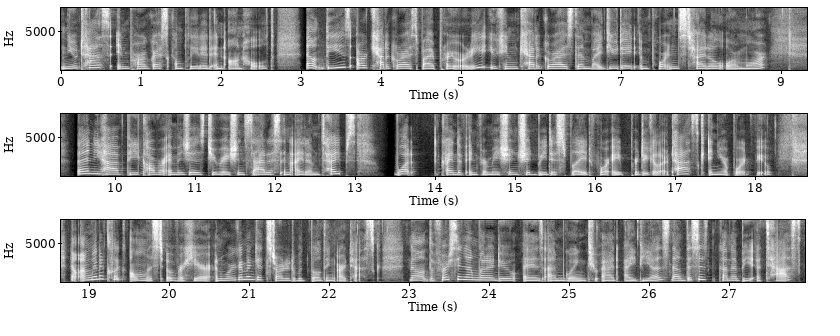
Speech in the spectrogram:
new tasks in progress, completed, and on hold. Now, these are categorized by priority. You can categorize them by due date, importance, title, or more. Then you have the cover images, duration status, and item types. What kind of information should be displayed for a particular task in your board view. Now I'm going to click on list over here and we're going to get started with building our task. Now the first thing I'm going to do is I'm going to add ideas. Now this is going to be a task.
